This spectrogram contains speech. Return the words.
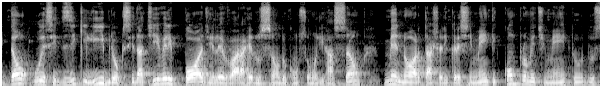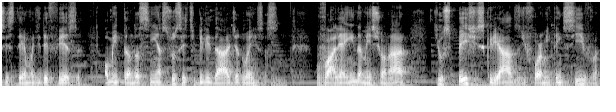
Então, esse desequilíbrio oxidativo ele pode levar à redução do consumo de ração, menor taxa de crescimento e comprometimento do sistema de defesa, aumentando assim a suscetibilidade a doenças. Vale ainda mencionar que os peixes criados de forma intensiva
